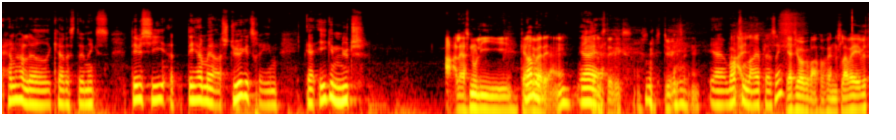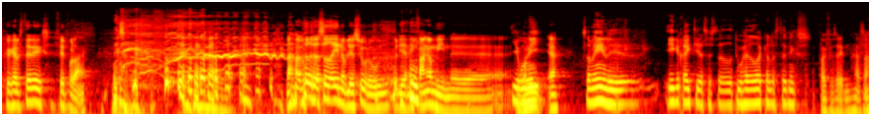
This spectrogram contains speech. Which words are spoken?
han har lavet calisthenics. Det vil sige, at det her med at styrketræne er ikke nyt. Ah, lad os nu lige kalde Nå, det, hvad det er, ikke? Ja, ja. Calisthenics. Styrketræning. Ja, voksen legeplads, ikke? Jeg joker bare for fanden. Slap af. Hvis du kan calisthenics, fedt for dig. Nej, man ved, der sidder en, der bliver sur derude, fordi han ikke fanger min øh, Ironi. Ja, Som egentlig øh, ikke rigtig er til stede. Du hader calisthenics. fuck for satan, altså.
